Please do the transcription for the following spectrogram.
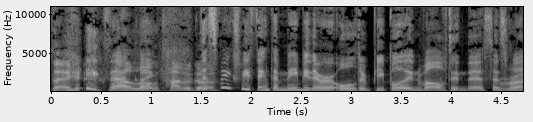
day exactly a long time ago. This makes me think that maybe there were older people involved in this as well.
